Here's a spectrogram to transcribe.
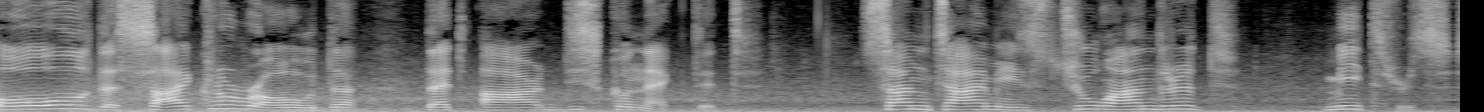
all the cycle road that are disconnected sometimes is 200 meters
